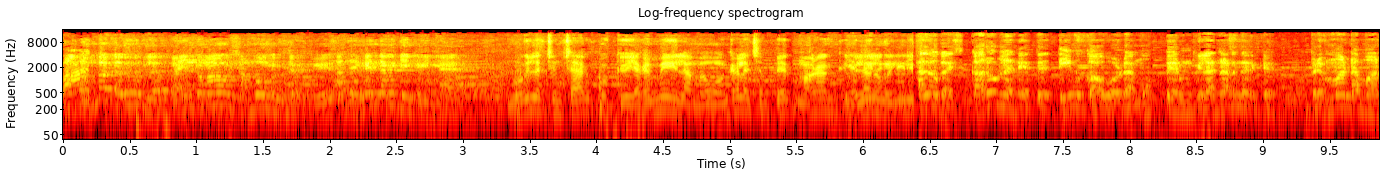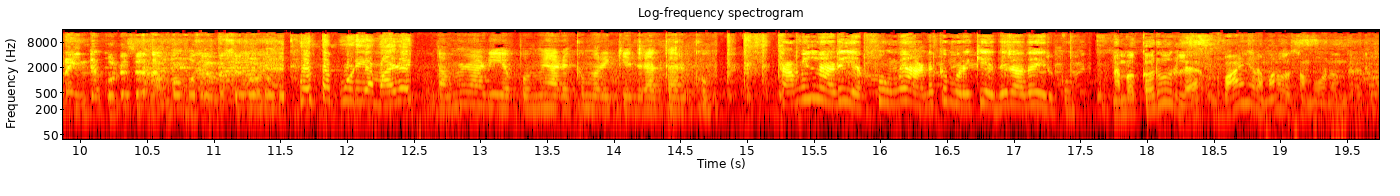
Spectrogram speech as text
கரூர்ல பயங்கரமான ஒரு சம்பவம் நடந்திருக்கு அது என்னன்னு கேக்குறீங்க? ஒரு லட்சம் சேர் போக்கு இடமே இல்லாம ஒன்றரை லட்சம் பேர் மாநாடு எல்லாரும் வெளியே ஹலோ கைஸ் கரூர்ல நேத்து திமுகவோட முப்பெரும் விழா நடந்திருக்கு. பிரம்மாண்டமான இந்த கூட்டத்துல நம்ம முதலமைச்சரோட கொட்டக்கூடிய மழை. தமிழ்நாடு எப்பவுமே அடக்குமுறைக்கு எதிராக தான் இருக்கும். தமிழ்நாடு எப்பவுமே அடக்குமுறைக்கு எதிராக தான் இருக்கும். நம்ம கரூர்ல பயங்கரமான ஒரு சம்பவம் நடந்திருக்கு.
